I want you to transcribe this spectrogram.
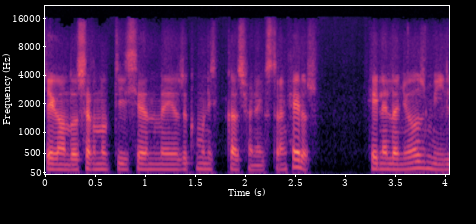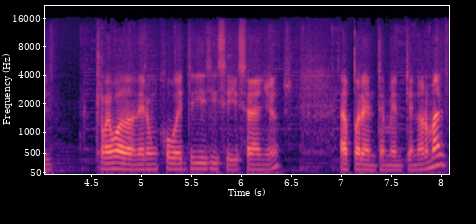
llegando a ser noticia en medios de comunicación extranjeros. En el año 2000, Rabadán era un joven de 16 años, aparentemente normal.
